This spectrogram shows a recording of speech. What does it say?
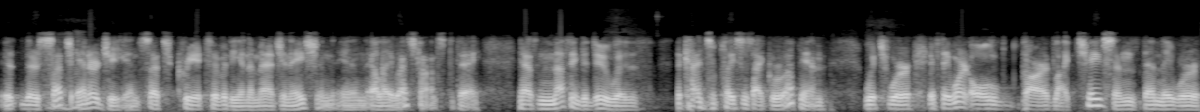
it, there's such energy and such creativity and imagination in LA restaurants today. It has nothing to do with the kinds of places I grew up in, which were, if they weren't old guard like Chasen's, then they were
